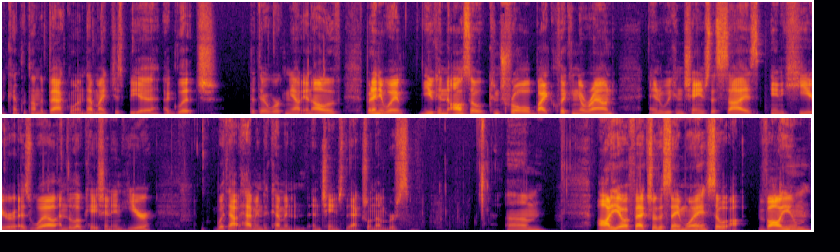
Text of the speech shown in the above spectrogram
I can't click on the back one. That might just be a, a glitch that they're working out in Olive. But anyway, you can also control by clicking around and we can change the size in here as well and the location in here without having to come in and change the actual numbers. Um, Audio effects are the same way. So uh, volume,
